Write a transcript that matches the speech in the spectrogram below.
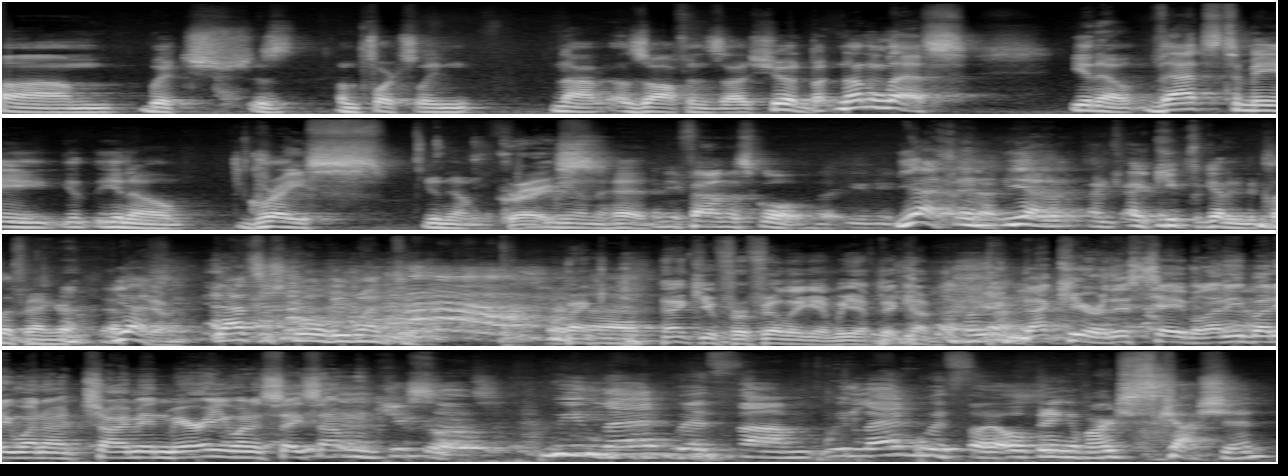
um, which is unfortunately not as often as I should, but nonetheless, you know, that's to me, you, you know, grace. You know, Grace. me on the head. And you found the school that you need. Yes, and yeah, I, I keep forgetting the cliffhanger. Yes, that's the school he went to. Thank, thank you for filling in. We have to come back here, this table. Anybody want to chime in? Mary, you want to say something? So we led with, um, we led with the opening of our discussion,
